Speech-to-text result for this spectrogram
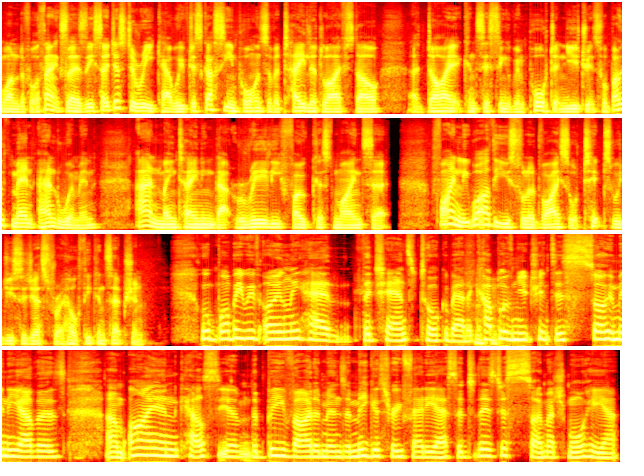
Wonderful. Thanks, Lesley. So, just to recap, we've discussed the importance of a tailored lifestyle, a diet consisting of important nutrients for both men and women, and maintaining that really focused mindset. Finally, what other useful advice or tips would you suggest for a healthy conception? Well, Bobby, we've only had the chance to talk about a couple of nutrients. There's so many others um, iron, calcium, the B vitamins, omega 3 fatty acids. There's just so much more here.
